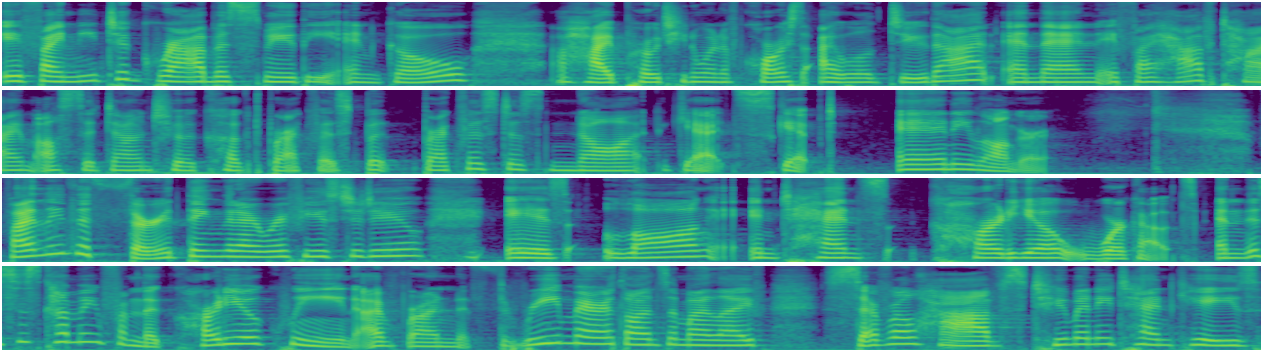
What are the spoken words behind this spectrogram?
if I need to grab a smoothie and go, a high protein one, of course, I will do that. And then if I have time, I'll sit down to a cooked breakfast. But breakfast does not get skipped any longer. Finally, the third thing that I refuse to do is long, intense cardio workouts. And this is coming from the cardio queen. I've run three marathons in my life, several halves, too many 10Ks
